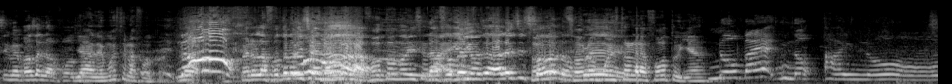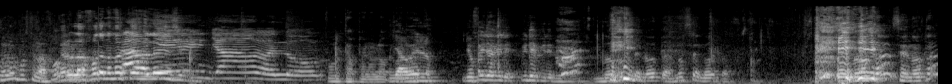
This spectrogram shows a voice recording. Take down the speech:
Si me pasan la foto. Ya, le muestro la foto. No, pero la foto no dice No, nada. la foto no dice La nada. foto Ellos- dice Alexis Solo, solo. solo pues. muestro la foto y ya. No, vaya, no, ay no. Solo muestro la foto. Pero la foto no me queda Está Alexis. ya hágalo. Puta, pero lo Ya velo. Yo mire, mire, mire, mire. mire. No, no se nota, no se nota. ¿Se nota? ¿Se nota?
